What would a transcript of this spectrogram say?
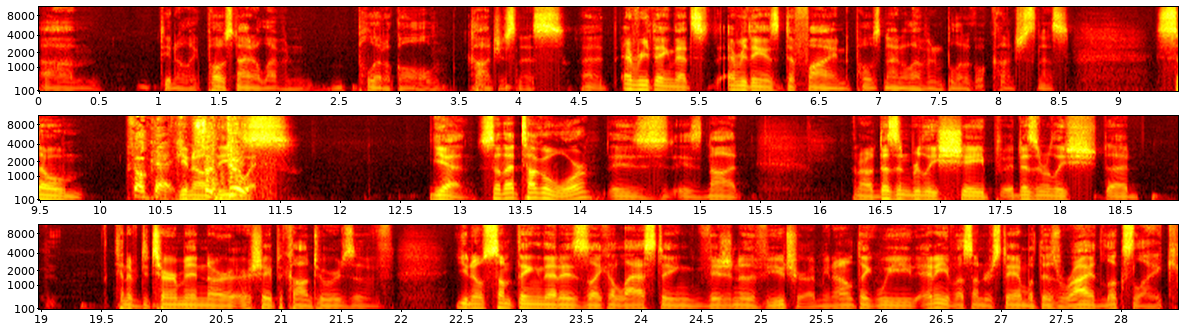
um, you know, like post 9-11 political consciousness. Uh, everything that's everything is defined post 9-11 political consciousness. So It's okay. you know, So these, do it. Yeah. So that tug of war is is not I don't know, it doesn't really shape it doesn't really sh- uh, kind of determine or, or shape the contours of you know something that is like a lasting vision of the future. I mean, I don't think we any of us understand what this ride looks like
